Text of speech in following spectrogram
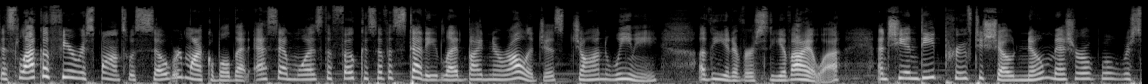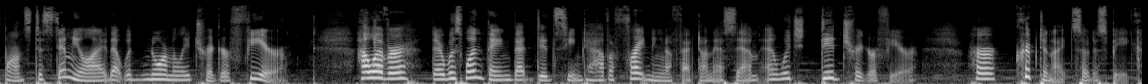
This lack of fear response was so remarkable that SM was the focus of a study led by neurologist John Wemmie of the University of Iowa, and she indeed proved to show no measurable response to stimuli that would normally trigger fear. However, there was one thing that did seem to have a frightening effect on SM and which did trigger fear her kryptonite, so to speak.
